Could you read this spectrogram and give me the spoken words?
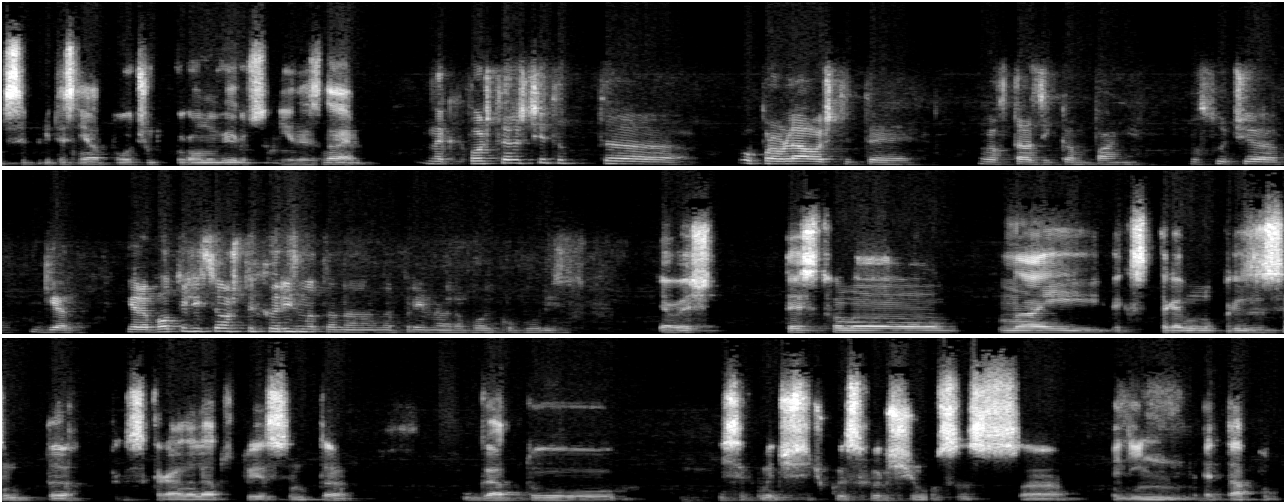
се притесняват повече от коронавируса. Ние не знаем. На какво ще разчитат управляващите в тази кампания? В случая ГЕРБ. И работи ли се още харизмата на, например, Бойко Борисов? Тя беше тествана най-екстремно през есента, през края на лятото и есента, когато мислехме, че всичко е свършило с а, един етап от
